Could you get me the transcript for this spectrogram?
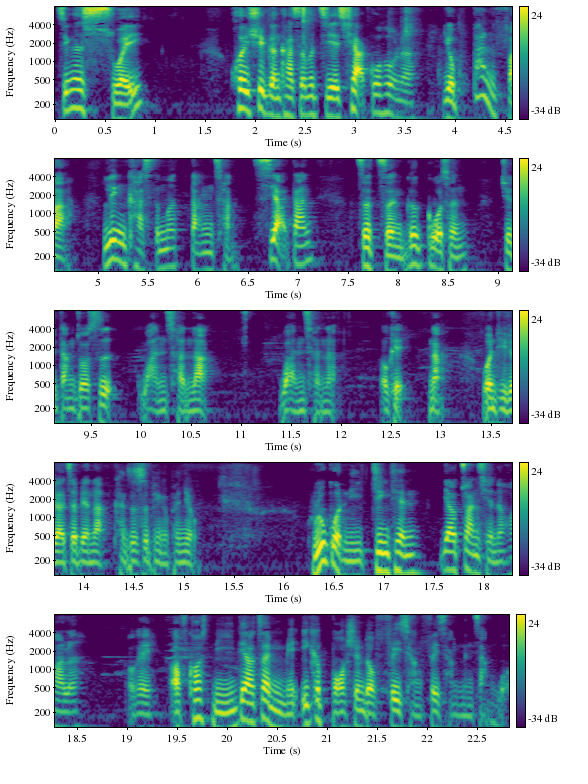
今天谁会去跟 customer 接洽过后呢，有办法令 customer 当场下单，这整个过程就当做是完成了，完成了。OK，那问题就在这边了。看这视频的朋友，如果你今天要赚钱的话呢，OK，of course，你一定要在每一个 portion 都非常非常能掌握。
